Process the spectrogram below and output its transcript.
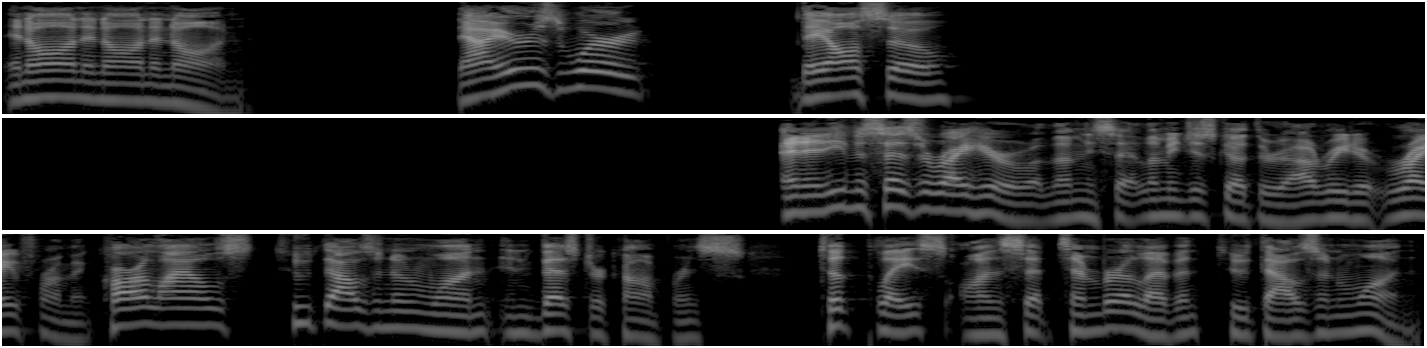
and on and on and on. Now here's where they also And it even says it right here. Let me say, let me just go through. I'll read it right from it. Carlyle's 2001 investor conference took place on September 11th, 2001.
